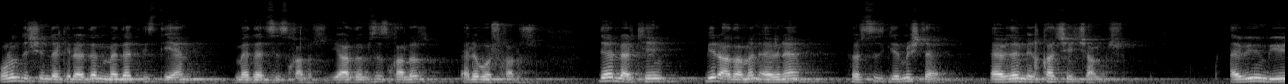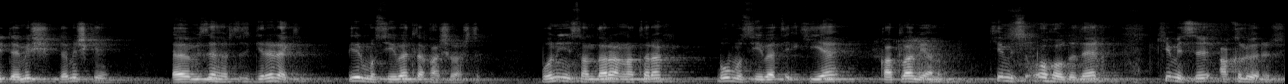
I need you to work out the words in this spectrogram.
Onun dışındakilerden medet isteyen medetsiz kalır, yardımsız kalır, eli boş kalır. Derler ki bir adamın evine hırsız girmiş de evden birkaç şey çalmış. Evin büyüğü demiş, demiş ki evimize hırsız girerek bir musibetle karşılaştık. Bunu insanlara anlatarak bu musibeti ikiye katlamayalım. Kimisi oh oldu der, kimisi akıl verir,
